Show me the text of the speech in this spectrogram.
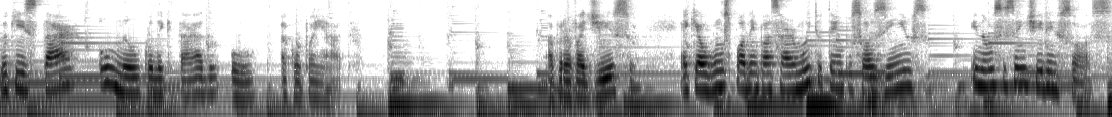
do que estar ou não conectado ou acompanhado. A prova disso é que alguns podem passar muito tempo sozinhos e não se sentirem sós.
